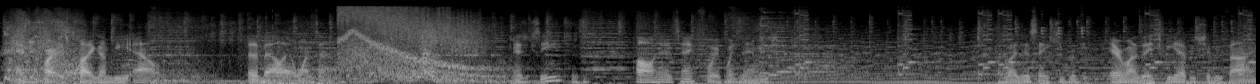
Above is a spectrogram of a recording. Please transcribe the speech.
heavy part is probably going to be out the battle at one time. As you see, his all hit attack, 40 points of damage. That's why I just say keep everyone's HP up, you should be fine.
